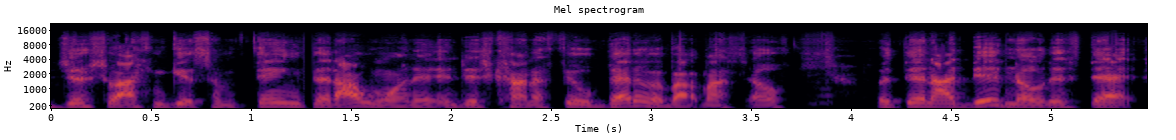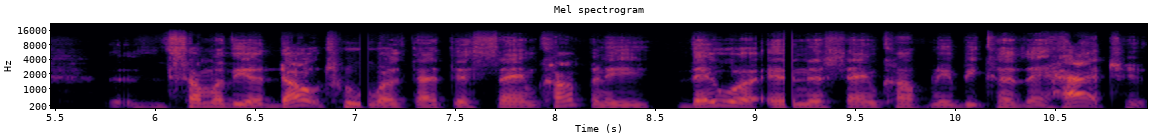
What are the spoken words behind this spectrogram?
just so I can get some things that I wanted and just kind of feel better about myself. But then I did notice that some of the adults who worked at this same company, they were in the same company because they had to.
